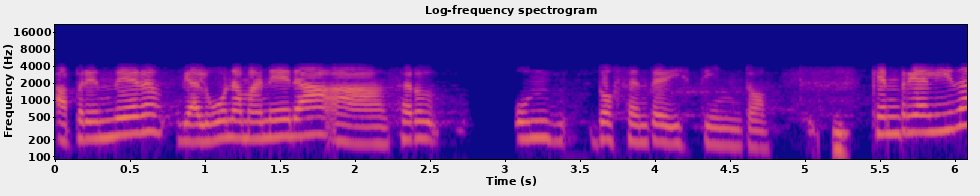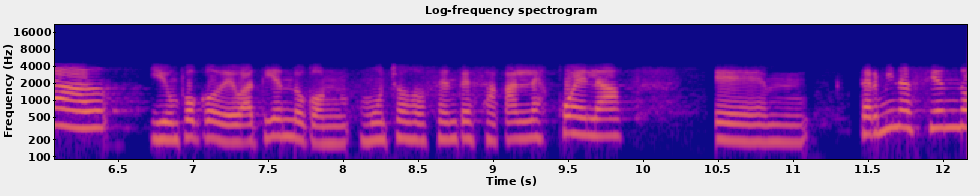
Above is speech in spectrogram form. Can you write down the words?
aprender de alguna manera a ser un docente distinto. Que en realidad, y un poco debatiendo con muchos docentes acá en la escuela, eh, termina siendo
